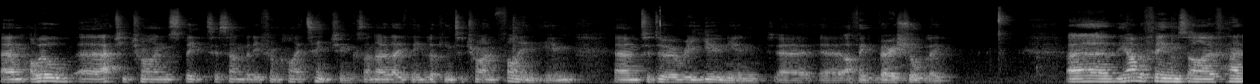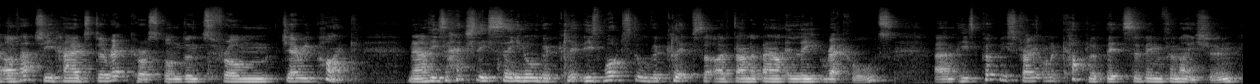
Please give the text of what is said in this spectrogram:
um, I will uh, actually try and speak to somebody from Hi-Tension because I know they've been looking to try and find him um, to do a reunion, uh, uh, I think, very shortly. Uh, the other things I've had, I've actually had direct correspondence from Jerry Pike. Now he's actually seen all the clips, he's watched all the clips that I've done about Elite Records. Um, he's put me straight on a couple of bits of information.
